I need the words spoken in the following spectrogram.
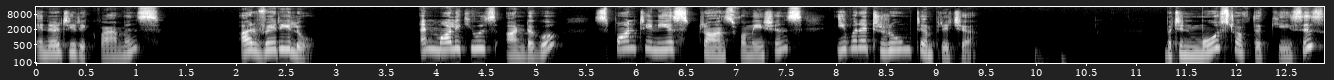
energy requirements are very low and molecules undergo spontaneous transformations even at room temperature. But in most of the cases,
